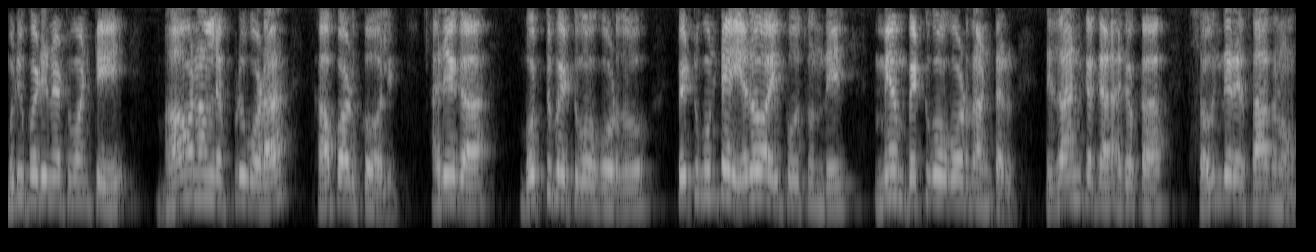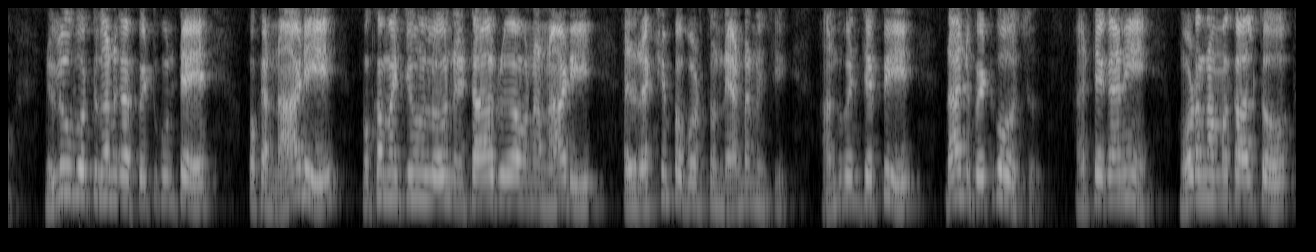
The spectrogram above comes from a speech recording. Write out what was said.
ముడిపడినటువంటి భావనలను ఎప్పుడు కూడా కాపాడుకోవాలి. అదేగా బొట్టు పెట్టుకోకూడదు. పెట్టుకుంటే ఏదో అయిపోతుంది. మేము పెట్టుకోకూడదు అంటారు. నిజానికి అదొక సౌందర్య సాధనం. నిలువు బొట్టు కనుక పెట్టుకుంటే ఒక నాడి ముఖ మధ్యంలో నిటారుగా ఉన్న నాడి అది రక్షింపబడుతుంది ఎండ నుంచి. అందుకని చెప్పి దాన్ని పెట్టుకోవచ్చు. అంతేగాని మూఢనమ్మకాలతో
